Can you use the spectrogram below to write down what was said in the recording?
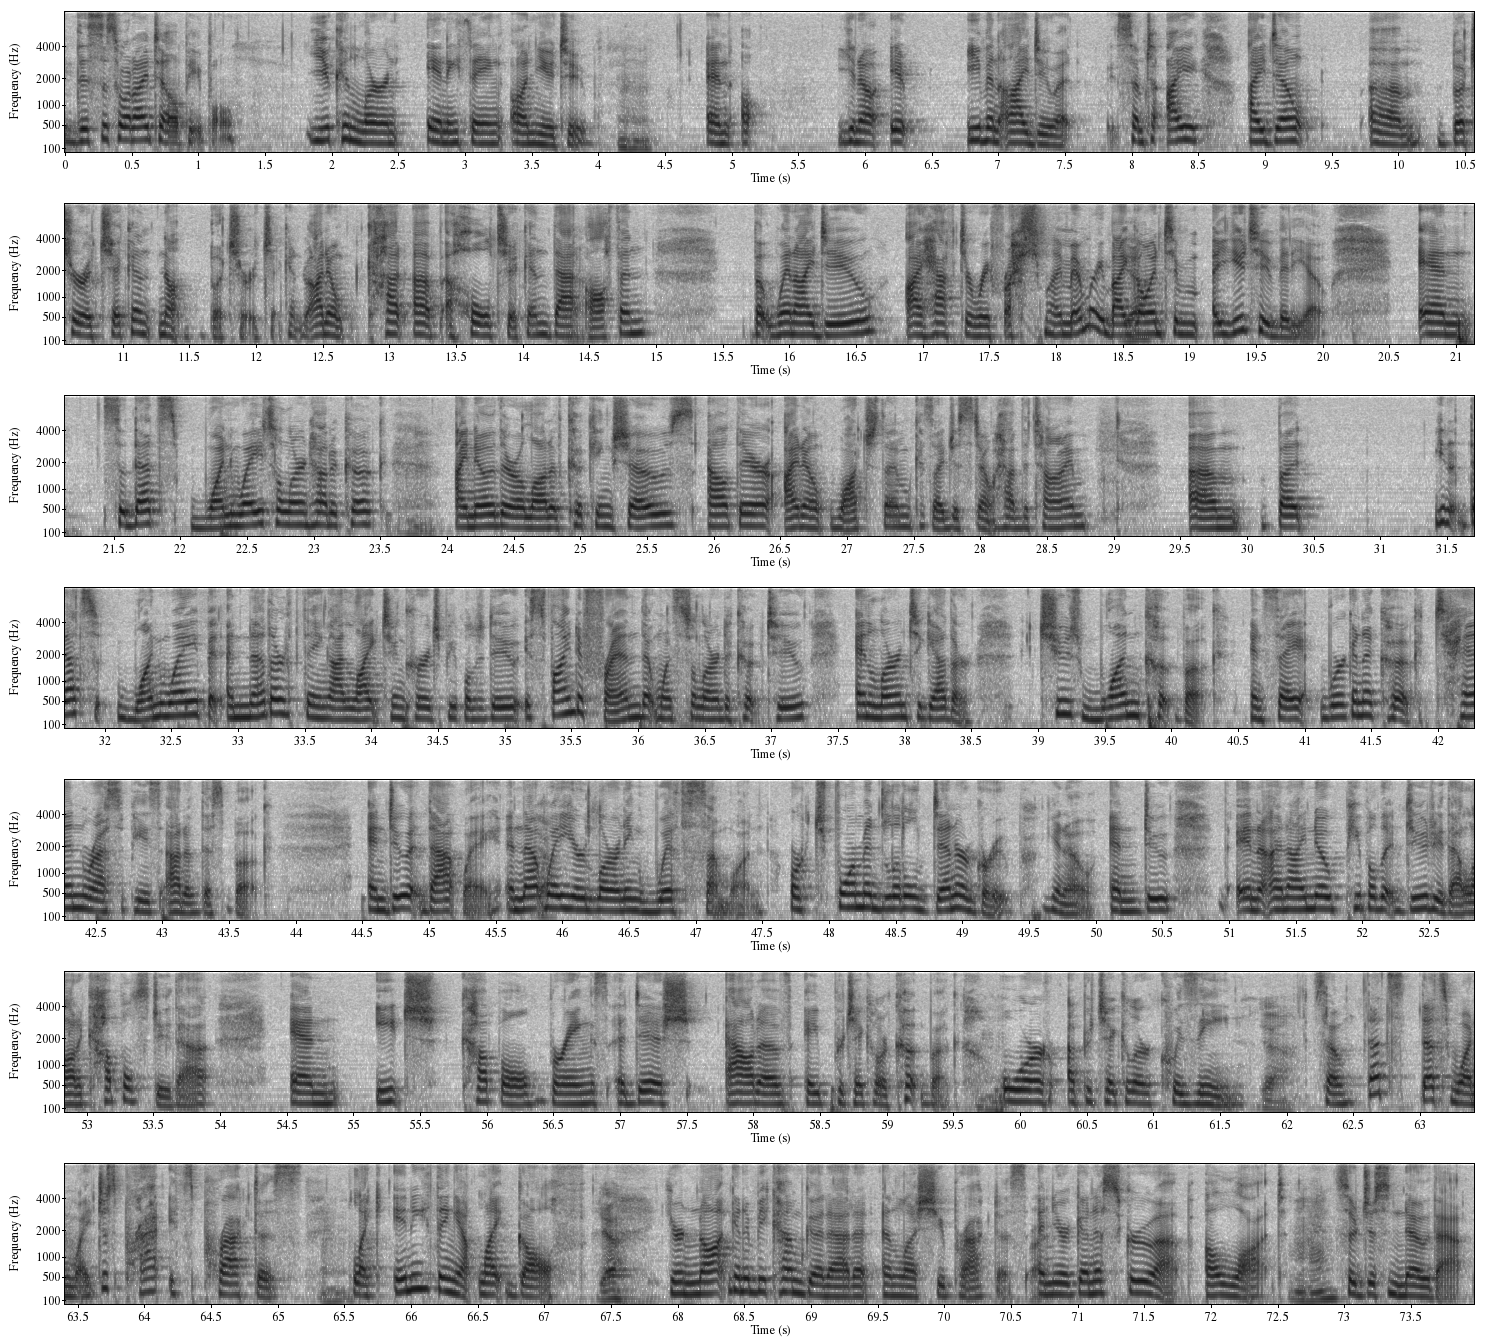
this is what I tell people. You can learn anything on YouTube. And uh, you know, it even I do it. Sometimes I I don't um, butcher a chicken, not butcher a chicken. I don't cut up a whole chicken that often. But when I do, I have to refresh my memory by Yeah. going to a YouTube video. And so that's one way to learn how to cook. I know there are a lot of cooking shows out there. I don't watch them because I just don't have the time. Um, but you know that's one way but another thing i like to encourage people to do is find a friend that wants to learn to cook too and learn together. Choose one cookbook and say we're going to cook 10 recipes out of this book and do it that way. And that Yeah. way you're learning with someone or form a little dinner group you know and do and, and i know people that do do that. A lot of couples do that. And each couple brings a dish out of a particular cookbook or a particular cuisine. Yeah. so that's that's one way. Just pra- it's practice. Mm-hmm. Like anything else like golf Yeah. you're not going to become good at it unless you practice Right. and you're going to screw up a lot. Mm-hmm. So just know that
